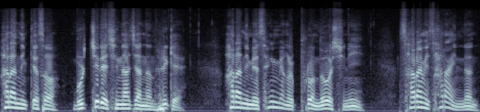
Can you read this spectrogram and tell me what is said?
하나님께서 물질에 지나지 않는 흙에 하나님의 생명을 불어 넣으시니 사람이 살아있는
